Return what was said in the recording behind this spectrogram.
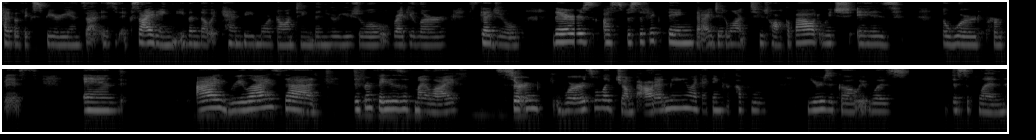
type of experience that is exciting even though it can be more daunting than your usual regular schedule. There's a specific thing that i did want to talk about which is the word purpose. And i realized that different phases of my life certain words will like jump out at me. Like i think a couple years ago it was discipline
